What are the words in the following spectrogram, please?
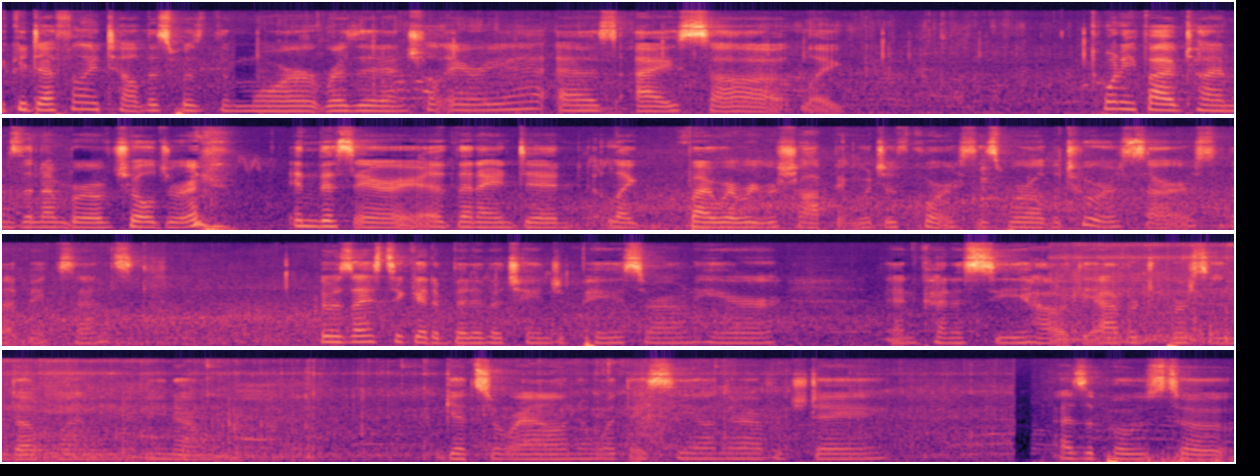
You could definitely tell this was the more residential area as I saw like 25 times the number of children in this area than I did like by where we were shopping, which of course is where all the tourists are, so that makes sense. It was nice to get a bit of a change of pace around here and kind of see how the average person in Dublin, you know, gets around and what they see on their average day. as opposed to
